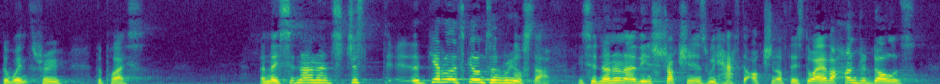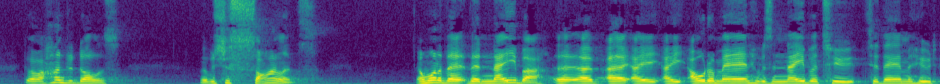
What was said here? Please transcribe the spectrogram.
that went through the place. And they said, No, no, it's just, get, let's get on to the real stuff. He said, No, no, no, the instruction is we have to auction off this. Do I have $100? Do I have $100? There was just silence. And one of the, the neighbor, uh, a, a, a, older man who was a neighbor to, to them, who'd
